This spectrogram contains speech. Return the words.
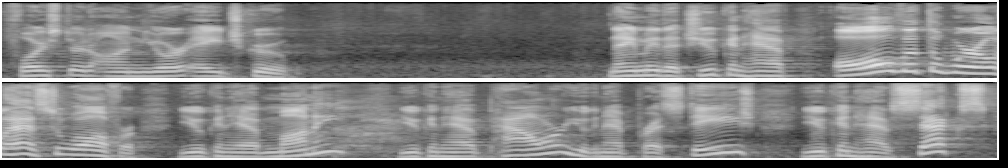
foisted on your age group. Namely, that you can have all that the world has to offer. You can have money, you can have power, you can have prestige, you can have sex,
